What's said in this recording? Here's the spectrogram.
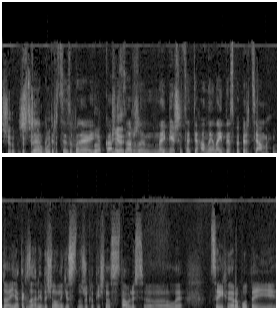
ще до папірці Ще зробити. папірці забере. Да. Як кажуть, Я- завжди найбільше ця тяганина йде з папірцями. Да, я так взагалі до чиновників дуже критично ставлюся, але це їхня робота, і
